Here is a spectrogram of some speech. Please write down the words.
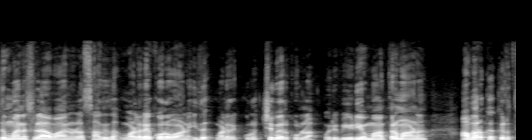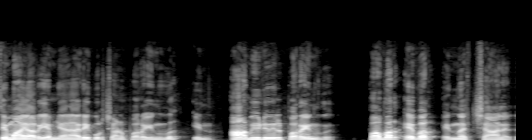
ഇത് മനസ്സിലാവാനുള്ള സാധ്യത വളരെ കുറവാണ്. ഇത് വളരെ കുറച്ച് പേർക്കുള്ള ഒരു വീഡിയോ മാത്രമാണ്. അവർക്ക് കൃത്യമായി അറിയാം ഞാൻ ആരെക്കുറിച്ചാണ് പറയുന്നത് എന്ന്. ആ വീഡിയോയിൽ പറയുന്നത് പവർ എവർ എന്ന ചാനൽ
